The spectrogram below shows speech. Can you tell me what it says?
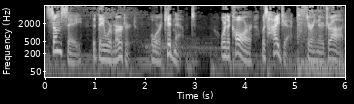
Some say that they were murdered or kidnapped, or the car was hijacked during their drive.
